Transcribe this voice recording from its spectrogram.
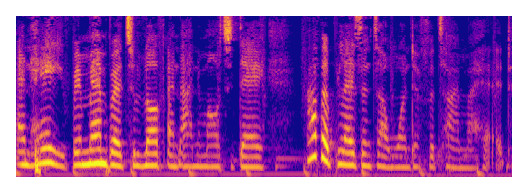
And hey, remember to love an animal today. Have a pleasant and wonderful time ahead.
